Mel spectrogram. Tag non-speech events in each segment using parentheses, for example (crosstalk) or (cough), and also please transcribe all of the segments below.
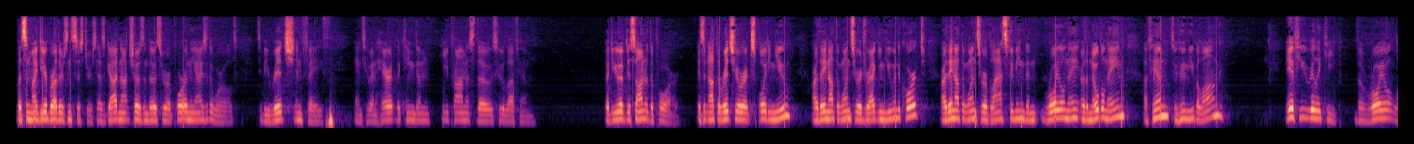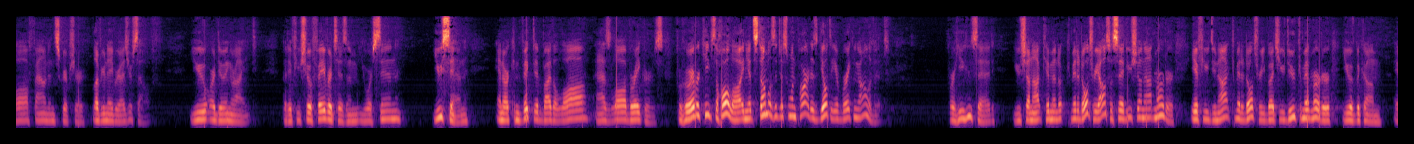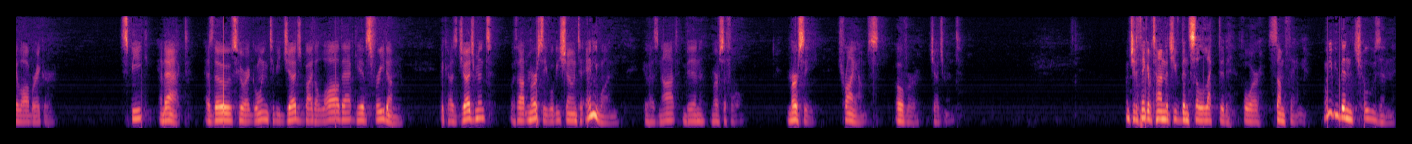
Listen, my dear brothers and sisters, has God not chosen those who are poor in the eyes of the world to be rich in faith and to inherit the kingdom he promised those who love him? But you have dishonored the poor. Is it not the rich who are exploiting you? Are they not the ones who are dragging you into court? Are they not the ones who are blaspheming the royal name or the noble name of him to whom you belong? If you really keep the royal law found in Scripture, love your neighbor as yourself, you are doing right. But if you show favoritism, your sin, you sin, and are convicted by the law as lawbreakers. For whoever keeps the whole law and yet stumbles at just one part is guilty of breaking all of it. For he who said, You shall not commit adultery, also said, You shall not murder. If you do not commit adultery, but you do commit murder, you have become a lawbreaker. Speak and act as those who are going to be judged by the law that gives freedom, because judgment without mercy will be shown to anyone who has not been merciful. Mercy triumphs over judgment. I want you to think of a time that you've been selected for something. When have you been chosen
